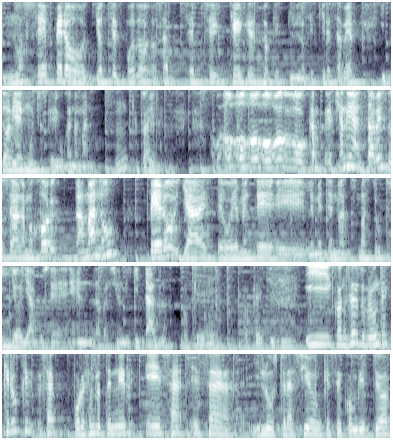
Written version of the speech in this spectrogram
No sé, pero yo te puedo, o sea, sé, sé qué, qué es lo que, lo que quieres saber y todavía hay muchos que dibujan a mano. Mm, Qué padre. Sí. O, o, o, o, o- o campechanean, ¿sabes? O sea, a lo mejor a mano, pero ya este, obviamente eh, le meten más, más truquillo ya pues eh, en la versión digital, ¿no? Ok, ok. Y contestando a tu pregunta, creo que, o sea, por ejemplo, tener esa, esa ilustración que se convirtió,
